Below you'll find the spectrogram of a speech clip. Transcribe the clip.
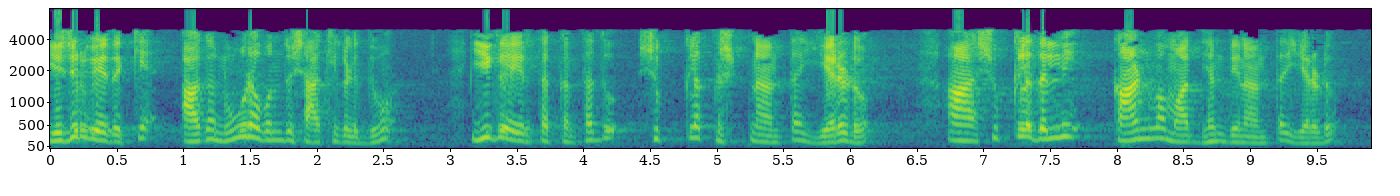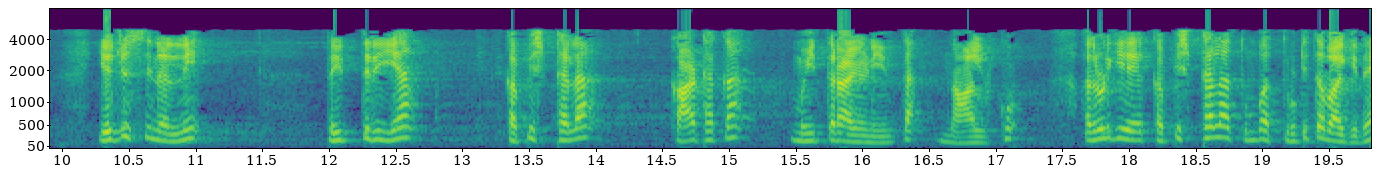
ಯಜುರ್ವೇದಕ್ಕೆ ಆಗ ನೂರ ಒಂದು ಶಾಖೆಗಳಿದ್ದವು. ಈಗ ಇರತಕ್ಕಂಥದ್ದು ಶುಕ್ಲ ಕೃಷ್ಣ ಅಂತ ಎರಡು. ಆ ಶುಕ್ಲದಲ್ಲಿ ಕಾಣ್ವ ಮಾಧ್ಯಮ ದಿನ ಅಂತ ಎರಡು. ಯಜಸ್ಸಿನಲ್ಲಿ ತೈತ್ರಿಯ, ಕಪಿಷ್ಠಲ ಕಾಠಕ ಮೈತ್ರಾಯಣಿ ಅಂತ ನಾಲ್ಕು. ಅದರೊಳಗೆ ಕಪಿಷ್ಠಲ ತುಂಬ ತ್ರುಟಿತವಾಗಿದೆ.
